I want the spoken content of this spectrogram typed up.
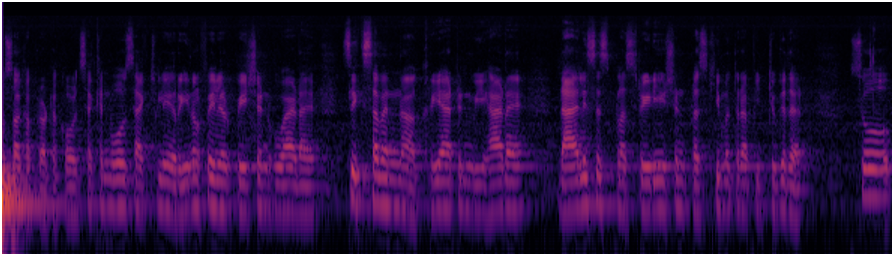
Osaka protocol. Second was actually a renal failure patient who had a 6-7 uh, creatinine. We had a dialysis plus radiation plus chemotherapy together. So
